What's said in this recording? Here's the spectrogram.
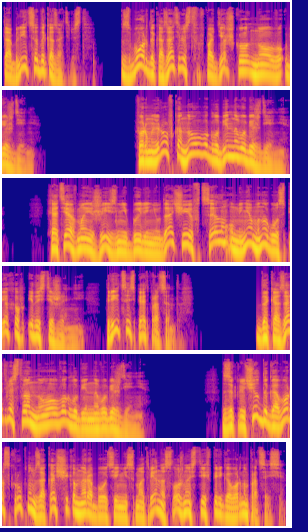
Таблица доказательств. Сбор доказательств в поддержку нового убеждения. Формулировка нового глубинного убеждения. Хотя в моей жизни были неудачи, в целом у меня много успехов и достижений — 35%. Доказательство нового глубинного убеждения. Заключил договор с крупным заказчиком на работе, несмотря на сложности в переговорном процессе.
